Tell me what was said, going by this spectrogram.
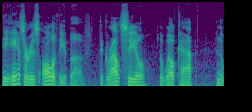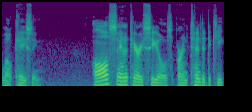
The answer is all of the above, the grout seal, the well cap, and the well casing. All sanitary seals are intended to keep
